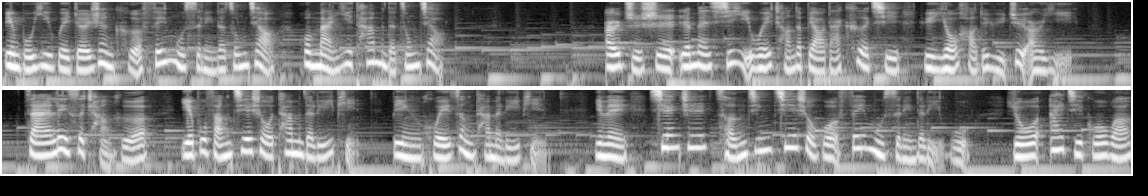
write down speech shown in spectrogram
并不意味着认可非穆斯林的宗教或满意他们的宗教，而只是人们习以为常的表达客气与友好的语句而已。在类似场合，也不妨接受他们的礼品，并回赠他们礼品，因为先知曾经接受过非穆斯林的礼物。如埃及国王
